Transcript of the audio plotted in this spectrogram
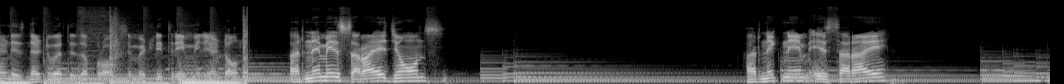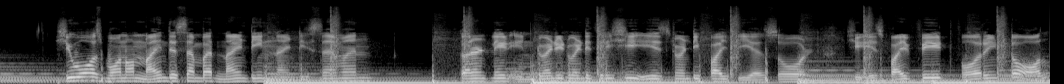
And his net worth is approximately $3 million. Her name is Sarai Jones. Her nickname is Sarai. She was born on 9 December 1997. Currently in 2023 she is 25 years old. She is 5 feet 4 inch tall.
